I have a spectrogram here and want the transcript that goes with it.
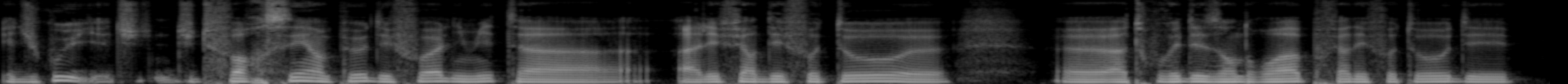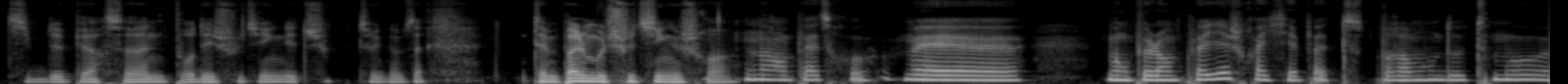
Et du coup, tu, tu te forçais un peu, des fois, limite, à, à aller faire des photos, euh, euh, à trouver des endroits pour faire des photos, des types de personnes pour des shootings, des trucs, trucs comme ça. T'aimes pas le mot shooting, je crois. Non, pas trop. Mais, mais on peut l'employer, je crois qu'il n'y a pas vraiment d'autres mots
